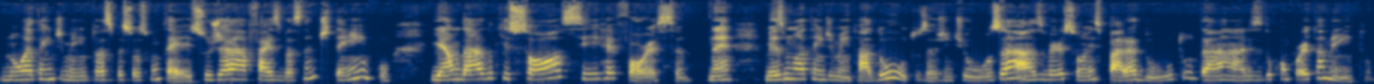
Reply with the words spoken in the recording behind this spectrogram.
no atendimento às pessoas com TEA. Isso já faz bastante tempo e é um dado que só se reforça, né? Mesmo no atendimento a adultos, a gente usa as versões para adulto da análise do comportamento.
